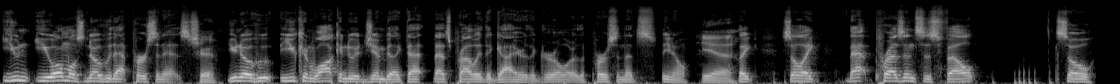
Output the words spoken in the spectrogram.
you you almost know who that person is Sure. you know who you can walk into a gym and be like that that's probably the guy or the girl or the person that's you know Yeah. like so like that presence is felt so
